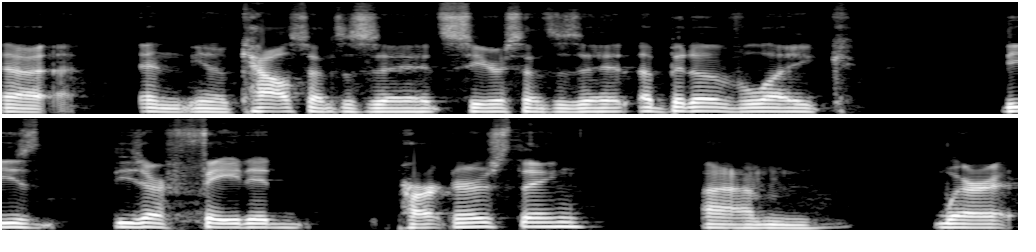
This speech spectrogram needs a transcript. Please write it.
uh, and you know, Cal senses it, Cere senses it, a bit of like these these are faded partners thing, um, where it,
